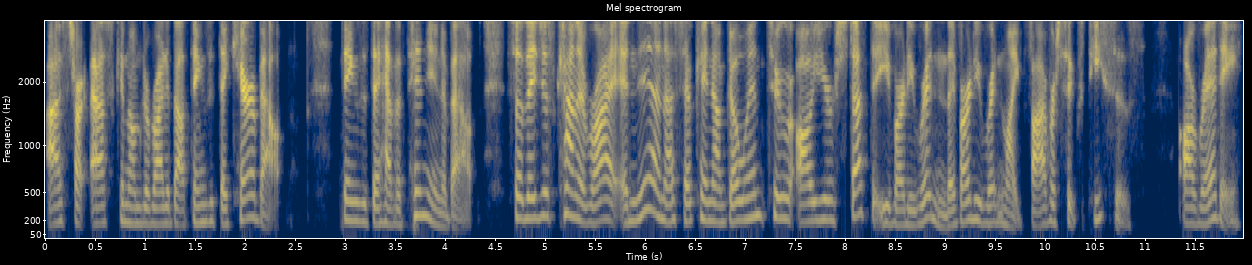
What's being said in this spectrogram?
I start asking them to write about things that they care about things that they have opinion about. So they just kind of write. And then I say, okay, now go in through all your stuff that you've already written. They've already written like five or six pieces already.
